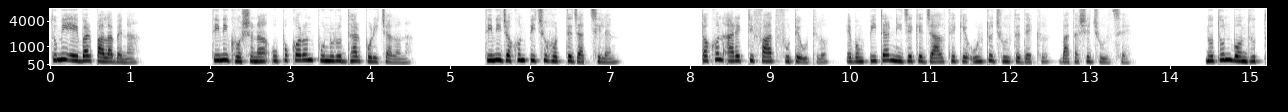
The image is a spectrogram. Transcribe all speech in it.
তুমি এইবার পালাবে না। তিনি ঘোষণা, উপকরণ পুনরুদ্ধার পরিচালনা। তিনি যখন পিছু হটতে যাচ্ছিলেন, তখন আরেকটি ফাঁদ ফুটে উঠল এবং পিটার নিজেকে জাল থেকে উল্টো ঝুলতে দেখল, বাতাসে ঝুলছে। নতুন বন্ধুত্ব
